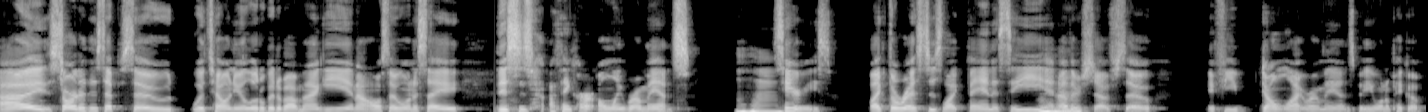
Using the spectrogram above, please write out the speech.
I started this episode with telling you a little bit about Maggie, and I also want to say this is, I think, her only romance Mhm. series. Like the rest is like fantasy and Mhm. other stuff. So if you don't like romance, but you want to pick up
